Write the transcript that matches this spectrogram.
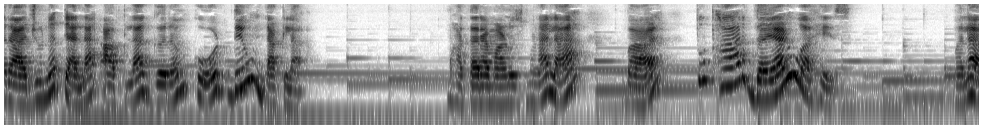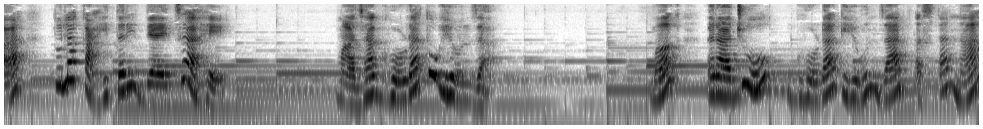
राजून त्याला आपला गरम कोट देऊन टाकला. म्हातारा माणूस म्हणाला बाळ तू फार दयाळू आहेस. मला तुला काहीतरी द्यायचं आहे. माझा घोडा तू घेऊन जा. मग राजू घोडा घेऊन जात असताना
